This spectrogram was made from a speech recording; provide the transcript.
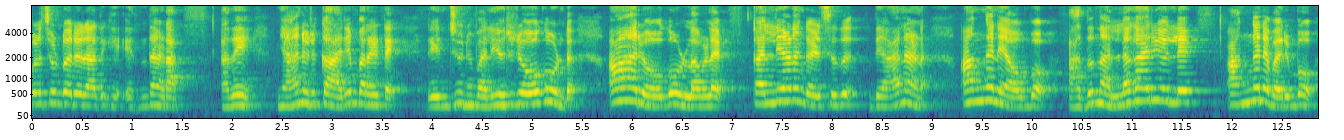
വിളിച്ചുകൊണ്ട് വരും രാധിക. എന്താടാ? അതെ ഞാനൊരു കാര്യം പറയട്ടെ. രഞ്ജുവിന് വലിയൊരു രോഗമുണ്ട്. ആ രോഗമുള്ളവളെ കല്യാണം കഴിച്ചത് ധ്യാനാണ്. അങ്ങനെയാവുമ്പോൾ അത് നല്ല കാര്യമല്ലേ? അങ്ങനെ വരുമ്പോൾ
